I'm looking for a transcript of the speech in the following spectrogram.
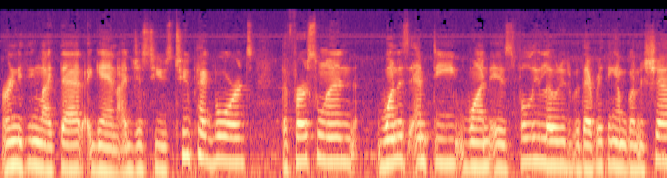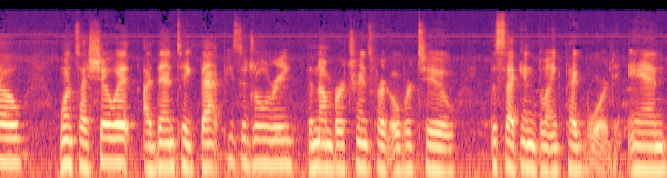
or anything like that. Again, I just use two pegboards. The first one, one is empty, one is fully loaded with everything I'm going to show. Once I show it, I then take that piece of jewelry, the number, transfer it over to the second blank pegboard. And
